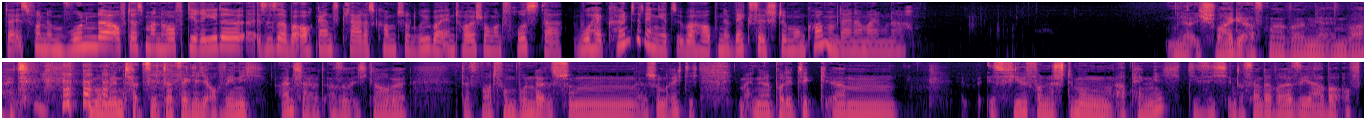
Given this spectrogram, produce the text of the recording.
Da ist von einem Wunder, auf das man hofft, die Rede. Es ist aber auch ganz klar, das kommt schon rüber, Enttäuschung und Frust da. Woher könnte denn jetzt überhaupt eine Wechselstimmung kommen, deiner Meinung nach? Ja, ich schweige erstmal, weil mir in Wahrheit im Moment dazu tatsächlich auch wenig einfällt. Also ich glaube, das Wort vom Wunder ist schon, schon richtig. Ich meine, in der Politik ähm, ist viel von Stimmungen abhängig, die sich interessanterweise ja aber oft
